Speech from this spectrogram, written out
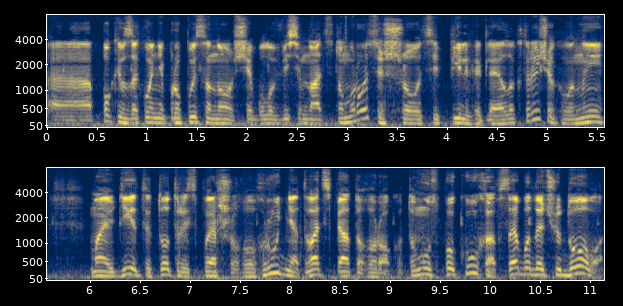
е, поки в законі прописано ще було в 2018 році, що ці пільги для електричок вони мають діяти до 31 грудня 2025 року. Тому спокуха, все буде чудово.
